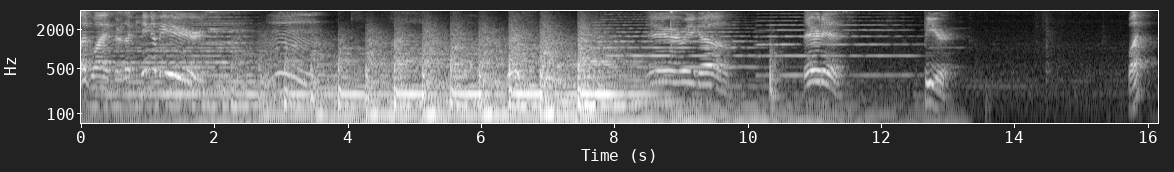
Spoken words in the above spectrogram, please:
Budweiser, the king of beers. Hmm. There we go. There it is. Beer. What?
